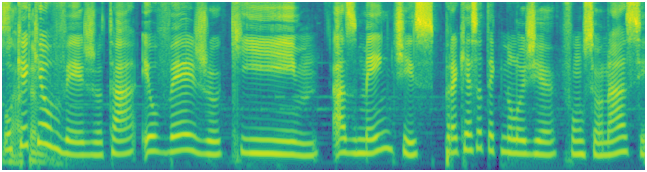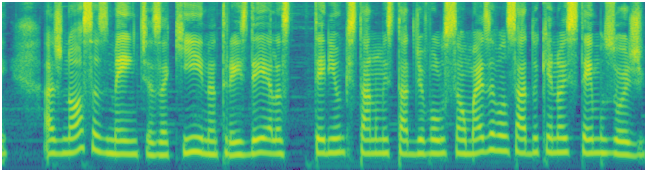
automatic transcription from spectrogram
O que que eu vejo, tá? Eu vejo que as mentes, para que essa tecnologia funcionasse, as nossas mentes aqui na 3D, elas teriam que estar num estado de evolução mais avançado do que nós temos hoje.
